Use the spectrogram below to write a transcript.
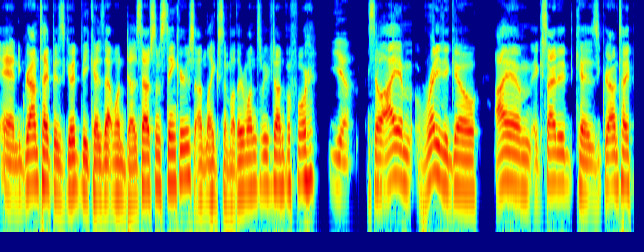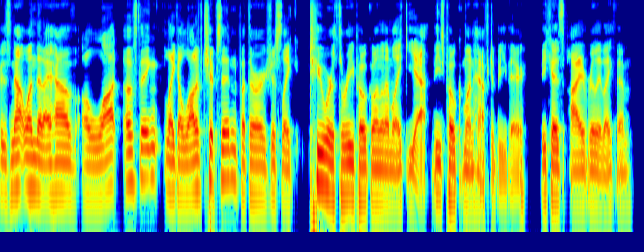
and ground type is good because that one does have some stinkers, unlike some other ones we've done before. yeah. So I am ready to go. I am excited because ground type is not one that I have a lot of thing, like a lot of chips in, but there are just like two or three Pokemon that I'm like, yeah, these Pokemon have to be there because I really like them.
